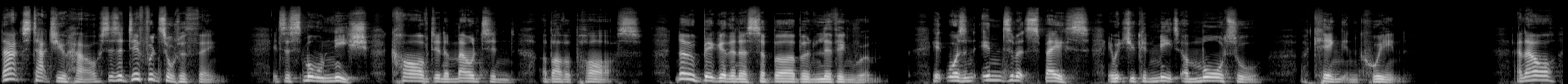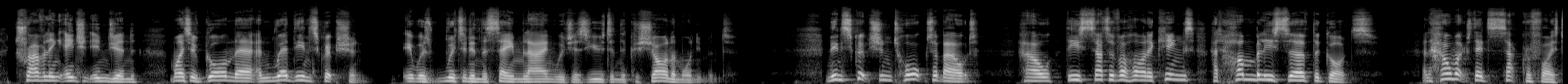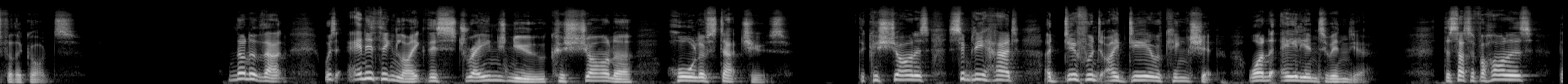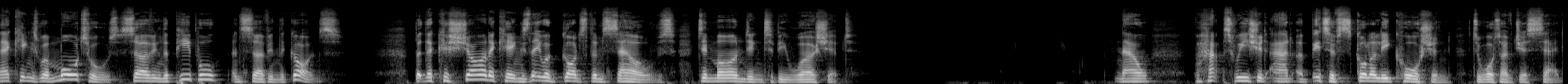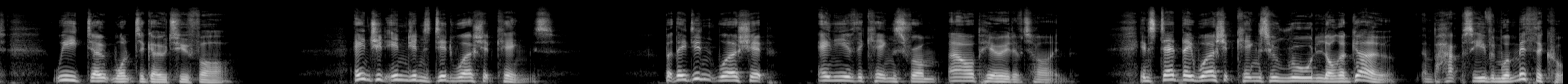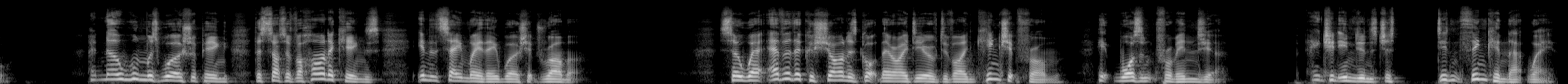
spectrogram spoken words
That statue house is a different sort of thing. It's a small niche carved in a mountain above a pass, no bigger than a suburban living room. It was an intimate space in which you could meet a mortal, a king and queen. And our travelling ancient Indian might have gone there and read the inscription. It was written in the same language as used in the Kushana monument. The inscription talked about how these Satavahana kings had humbly served the gods and how much they'd sacrificed for the gods. None of that was anything like this strange new Kushana hall of statues. The Kushanas simply had a different idea of kingship, one alien to India. The Satavahanas, their kings were mortals, serving the people and serving the gods. But the Kushana kings, they were gods themselves, demanding to be worshipped. Now, perhaps we should add a bit of scholarly caution to what I've just said. We don't want to go too far. Ancient Indians did worship kings, but they didn't worship any of the kings from our period of time. Instead, they worshipped kings who ruled long ago, and perhaps even were mythical. And no one was worshipping the Satavahana kings in the same way they worshipped Rama. So wherever the Kushanas got their idea of divine kingship from, it wasn't from India. Ancient Indians just didn't think in that way.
